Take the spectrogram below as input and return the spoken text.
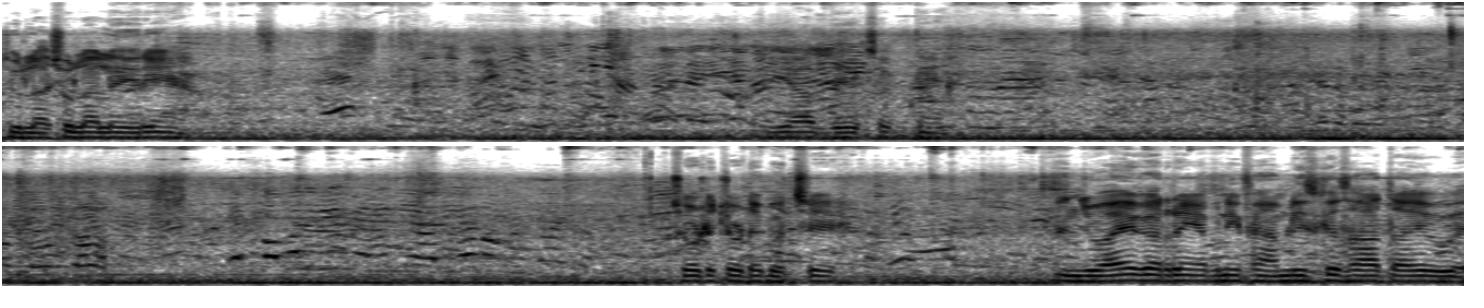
झूला शूला ले रहे हैं। ये आप देख सकते हैं। छोटे छोटे बच्चे इन्जॉय कर रहे हैं अपनी फैमिलीज़ के साथ आए हुए।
